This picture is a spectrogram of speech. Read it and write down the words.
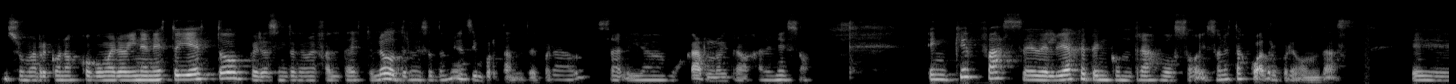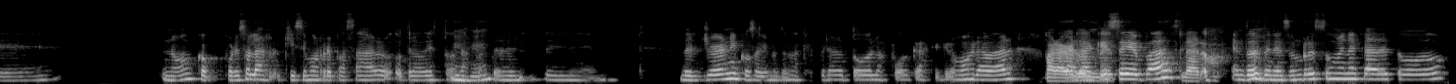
yo me reconozco como heroína en esto y esto, pero siento que me falta esto y lo otro. Eso también es importante para salir a buscarlo y trabajar en eso. ¿En qué fase del viaje te encontrás vos hoy? Son estas cuatro preguntas. Eh, ¿no? Por eso las quisimos repasar otra vez todas las partes del, journey, cosa que no tengas que esperar a todos los podcasts que queremos grabar para, que sepas. Claro. Entonces tenés un resumen acá de todo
